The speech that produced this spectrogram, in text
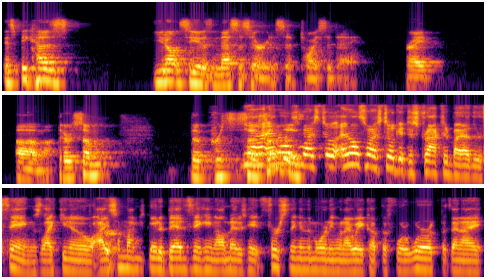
it's because you don't see it as necessary to sit twice a day right? Um, there's some the so yeah, and also I still and also I still get distracted by other things. Like you know, sure. I sometimes go to bed thinking I'll meditate first thing in the morning when I wake up before work, but then I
